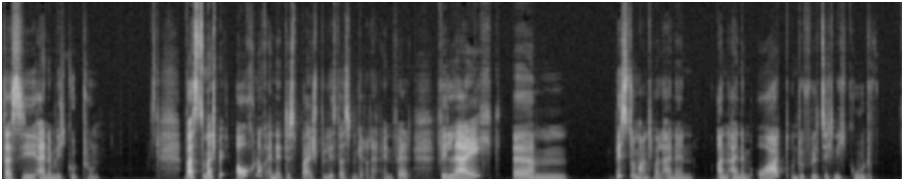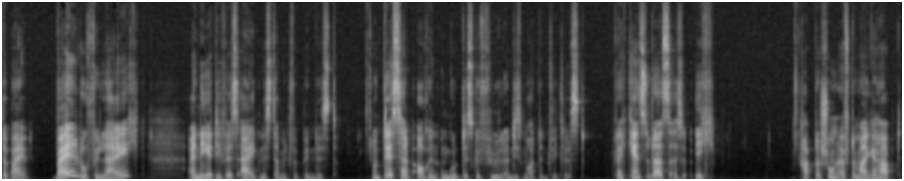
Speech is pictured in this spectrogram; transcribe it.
dass sie einem nicht gut tun. Was zum Beispiel auch noch ein nettes Beispiel ist, was mir gerade einfällt, vielleicht ähm, bist du manchmal einen, an einem Ort und du fühlst dich nicht gut dabei, weil du vielleicht ein negatives Ereignis damit verbindest und deshalb auch ein ungutes Gefühl an diesem Ort entwickelst. Vielleicht kennst du das, also ich habe das schon öfter mal gehabt,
